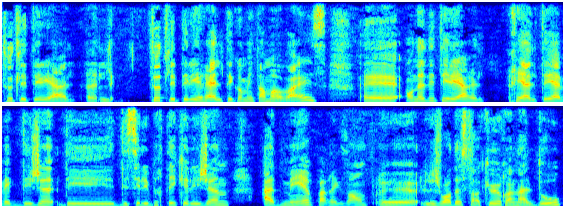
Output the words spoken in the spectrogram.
toutes les télé toutes les téléréalités comme étant mauvaises. on a des téléréalités réalité avec des, jeunes, des, des célébrités que les jeunes admirent. Par exemple, euh, le joueur de soccer Ronaldo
